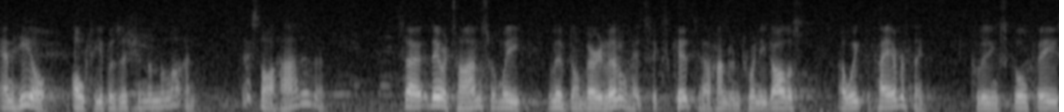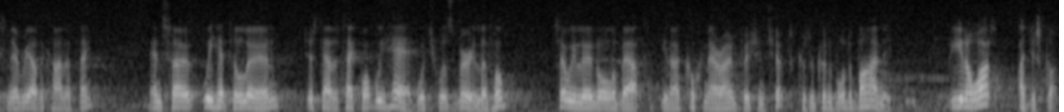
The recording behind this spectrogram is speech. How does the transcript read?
And he'll alter your position in the line. That's not hard, is it? So there were times when we lived on very little, had six kids, had $120 a week to pay everything, including school fees and every other kind of thing. And so we had to learn just how to take what we had, which was very little, so we learned all about, you know, cooking our own fish and chips because we couldn't afford to buy any. But you know what? I just got,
